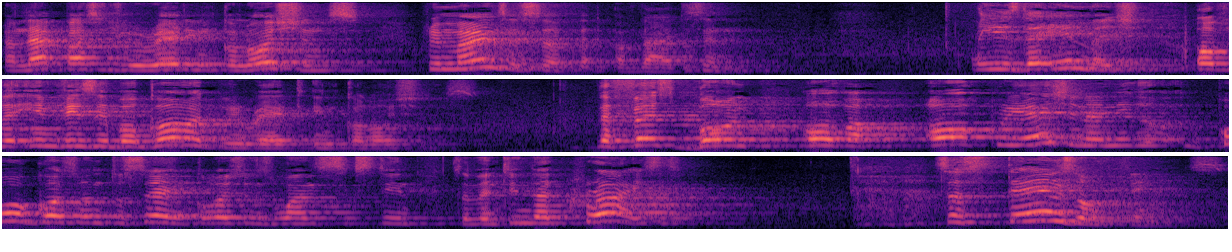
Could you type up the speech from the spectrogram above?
And that passage we read in Colossians reminds us of that, of that isn't it? He is the image of the invisible God we read in Colossians the firstborn over all creation. And Paul goes on to say in Colossians 1 16, 17 that Christ sustains all things.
